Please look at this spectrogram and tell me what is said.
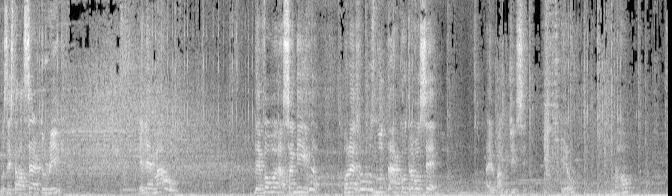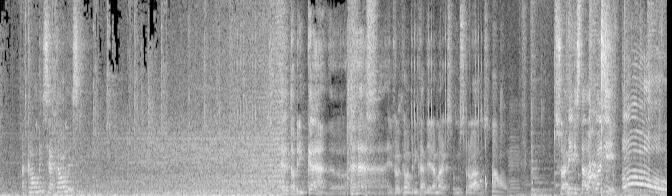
Você estava certo, Rick. Ele é mau. Devolva nossa amiga, ou nós vamos lutar contra você. Aí o mago disse: Eu? Mal? Acalmem-se, acalmem-se. Eu tô brincando. Ele falou que é uma brincadeira, Marcos. Fomos trollados. Sua amiga está logo ali. Oh!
